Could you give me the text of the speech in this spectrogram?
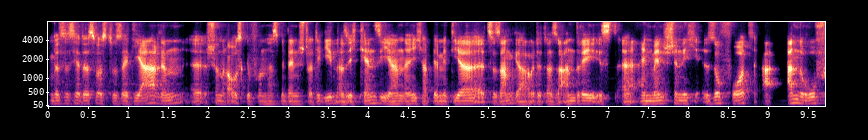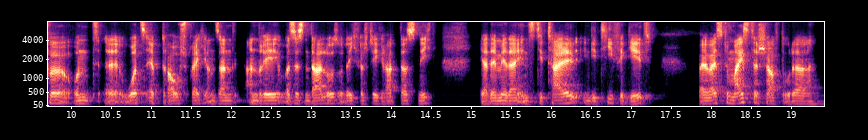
Und das ist ja das, was du seit Jahren äh, schon rausgefunden hast mit deinen Strategien. Also ich kenne sie ja, ne? ich habe ja mit dir äh, zusammengearbeitet. Also André ist äh, ein Mensch, den ich sofort äh, anrufe und äh, WhatsApp draufspreche und sage, André, was ist denn da los? Oder ich verstehe gerade das nicht. Ja, der mir da ins Detail, in die Tiefe geht. Weil weißt du, Meisterschaft oder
